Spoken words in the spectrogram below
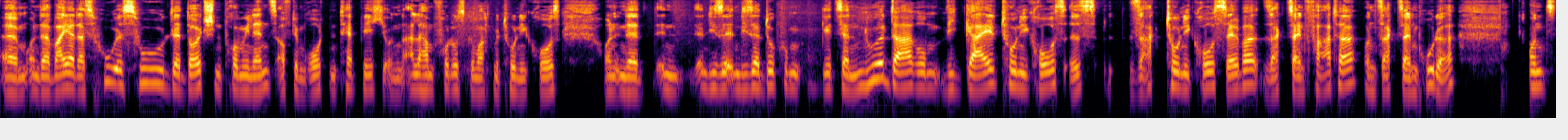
Ähm, und da war ja das Who is Who der deutschen Prominenz auf dem roten Teppich und alle haben Fotos gemacht mit Toni Kroos. Und in der in, in, diese, in dieser Doku geht's ja nur darum, wie geil Toni Kroos ist, sagt Toni Kroos selber, sagt sein Vater und sagt sein Bruder und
